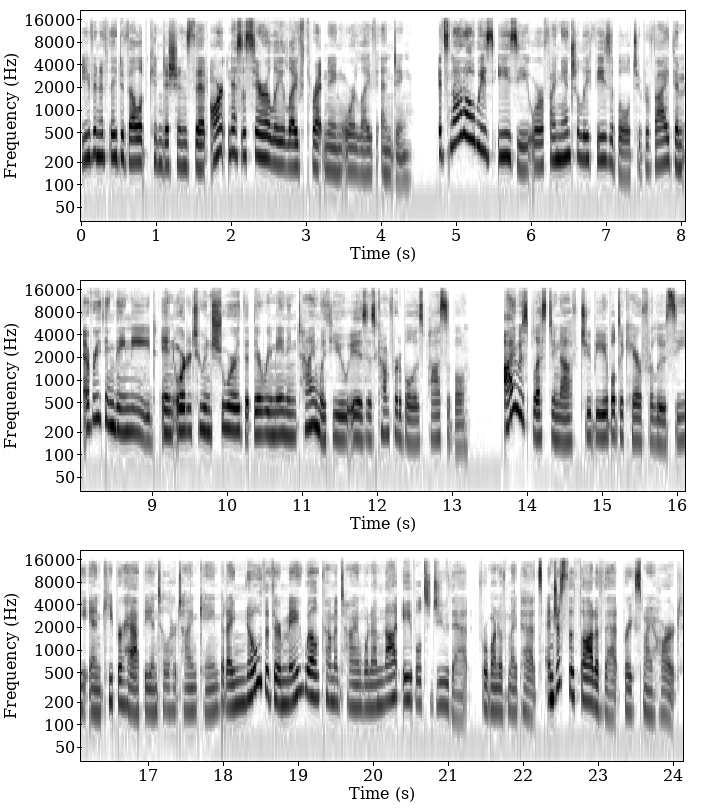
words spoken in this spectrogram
even if they develop conditions that aren't necessarily life threatening or life ending. It's not always easy or financially feasible to provide them everything they need in order to ensure that their remaining time with you is as comfortable as possible. I was blessed enough to be able to care for Lucy and keep her happy until her time came, but I know that there may well come a time when I'm not able to do that for one of my pets, and just the thought of that breaks my heart.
